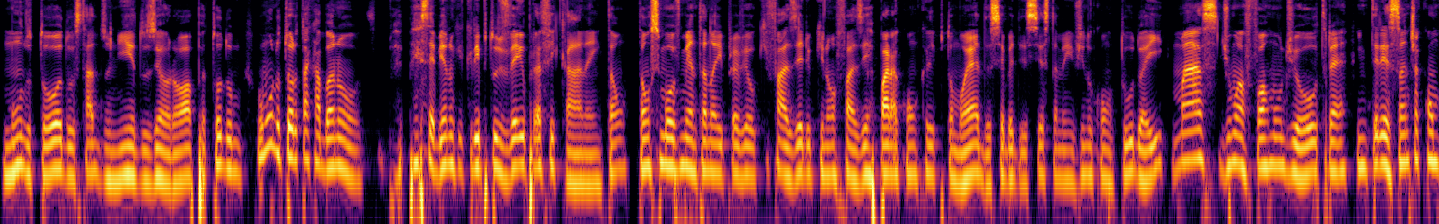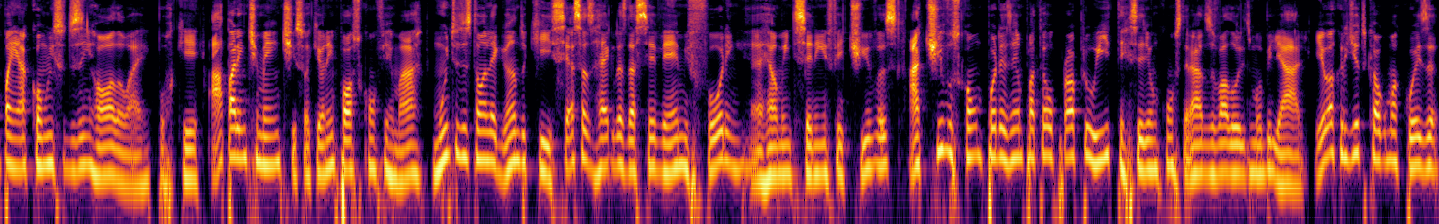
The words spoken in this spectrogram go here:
mundo todo, Estados Unidos, Europa, todo o mundo todo está acabando percebendo que cripto veio para ficar, né? Então estão se movimentando aí para ver o que fazer e o que não fazer para com criptomoedas, CBDCs também vindo com tudo aí, mas mas de uma forma ou de outra é interessante acompanhar como isso desenrola, uai, porque aparentemente, isso aqui eu nem posso confirmar, muitos estão alegando que se essas regras da CVM forem é, realmente serem efetivas, ativos como, por exemplo, até o próprio ITER seriam considerados valores mobiliários. Eu acredito que alguma coisa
